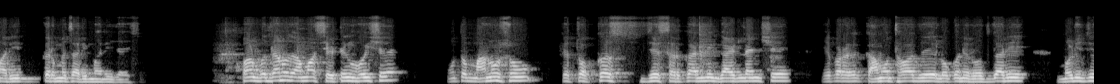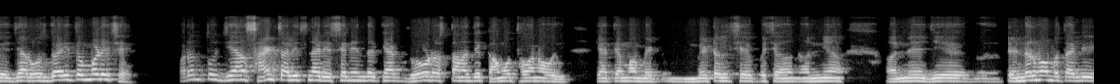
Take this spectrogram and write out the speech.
મારી, કર્મચારી મારી જાય છે. પણ બધાનું જ આમાં સેટિંગ હોય છે. હું તો માનું છું કે ચોક્કસ જે સરકારની ગાઈડલાઈન છે, એ પર કામો થવા જોઈએ, લોકોને રોજગારી મળી જોઈએ. જ્યાં રોજગારી તો મળે છે પરંતુ જ્યાં સાઠ ચાલીસના રેશિયાની અંદર ક્યાંક રોડ રસ્તાના જે કામો થવાના હોય ક્યાં તેમાં મેટ- મેટલ છે પછી અન- અન્ય અને જે ટેન્ડરમાં બતાવેલી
